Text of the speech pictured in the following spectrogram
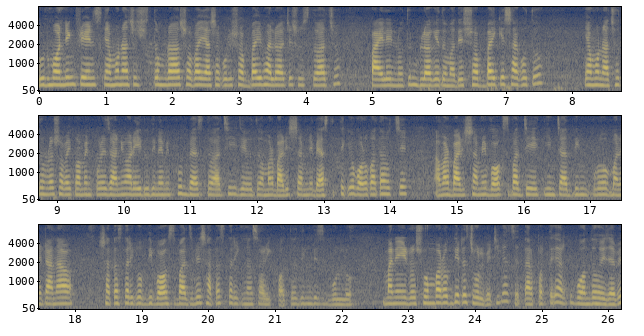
গুড মর্নিং ফ্রেন্ডস কেমন আছো তোমরা? সবাই আশা করি সবাই ভালো আছো, সুস্থ আছো। পাইলের নতুন ব্লগে তোমাদের সবাইকে স্বাগত। কেমন আছো তোমরা সবাই কমেন্ট করে জানিও। আর এই দুদিন আমি খুব ব্যস্ত আছি, যেহেতু আমার বাড়ির সামনে ব্যস্ত থেকেও বড় কথা হচ্ছে, আমার বাড়ির সামনে বক্স বাজছে, এই তিন চার দিন পুরো মানে টানা সাতাশ তারিখ অবধি বক্স বাজবে। সাতাশ তারিখ না সরি কতদিন বেশ বলল? মানে সোমবার অবধি এটা চলবে, ঠিক আছে? তারপর থেকে আর কি বন্ধ হয়ে যাবে।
